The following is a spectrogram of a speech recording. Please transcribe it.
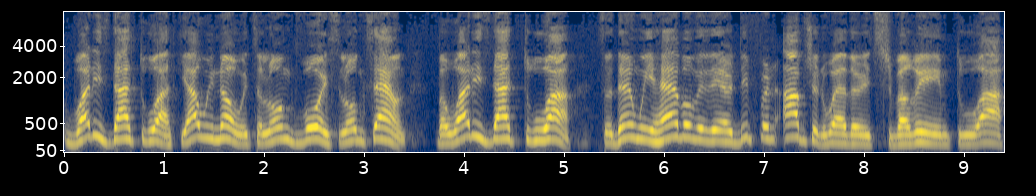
What is that truah? Tkiya we know, it's a long voice, long sound. But what is that truah? So then we have over there different option, whether it's Shvarim, Tuah,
